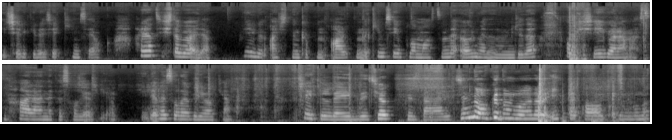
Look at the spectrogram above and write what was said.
içeri girecek kimse yok. Hayat işte böyle. Bir gün açtığın kapının ardında kimseyi bulamazsın ve ölmeden önce de o kişiyi göremezsin. Hala nefes alabiliyor. Nefes alabiliyorken. Bu şekildeydi. Çok güzel. Şimdi okudum bu arada. İlk defa okudum bunu.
